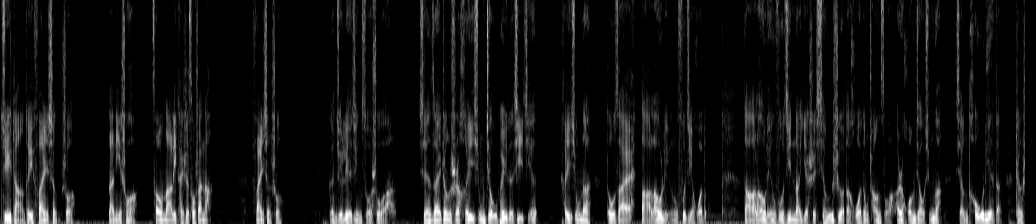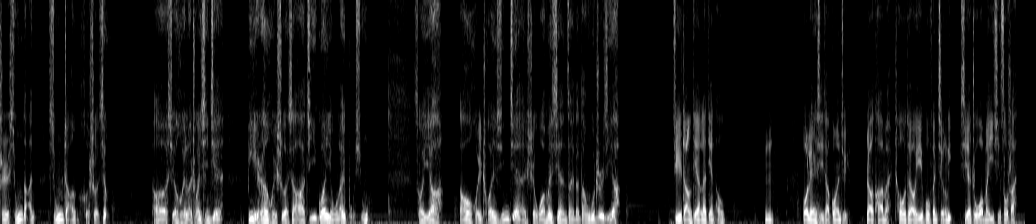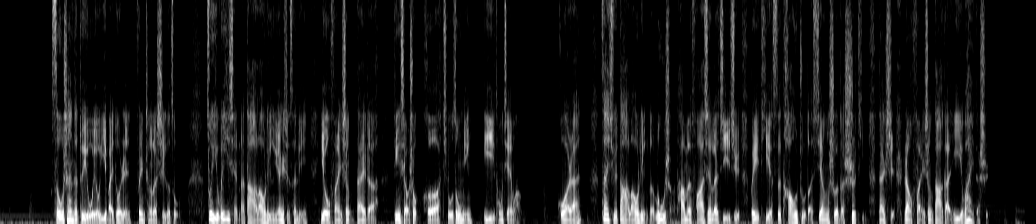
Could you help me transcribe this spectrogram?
局长对范胜说：“那你说从哪里开始搜山呢？”范胜说：“根据列经所述啊，现在正是黑熊交配的季节，黑熊呢都在大老岭附近活动。大老岭附近呢，也是乡社的活动场所。而黄教雄啊，想偷猎的正是熊胆、熊掌和麝香。他学会了穿心箭，必然会设下机关用来捕熊。所以啊，捣毁穿心箭是我们现在的当务之急啊！局长点了点头，嗯，我联系一下公安局，让他们抽调一部分警力协助我们一起搜山。搜山的队伍有一百多人，分成了十个组。最危险的大老岭原始森林，由范胜带着丁小寿和邱宗明一同前往。果然，在去大老岭的路上，他们发现了几具被铁丝套住的香社的尸体。但是让范胜大感意外的是，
